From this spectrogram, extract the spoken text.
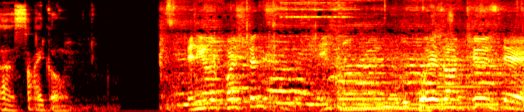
uh, cycle. Any other questions? Quiz on Tuesday.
